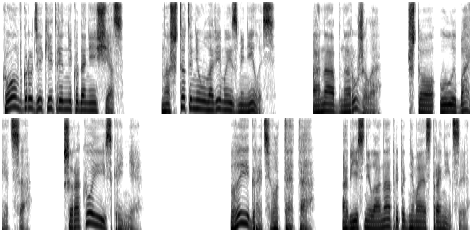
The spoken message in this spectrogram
Ком в груди Китрин никуда не исчез. Но что-то неуловимо изменилось она обнаружила, что улыбается широко и искренне. «Выиграть вот это», — объяснила она, приподнимая страницы,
